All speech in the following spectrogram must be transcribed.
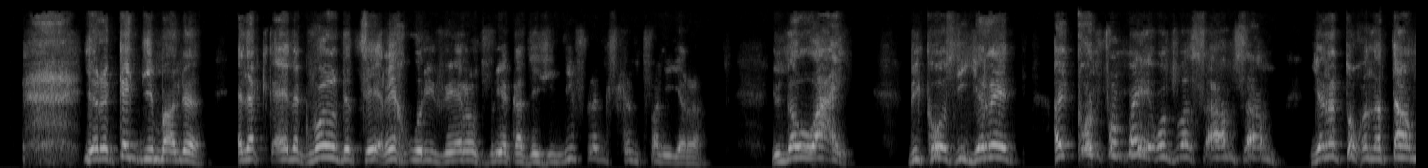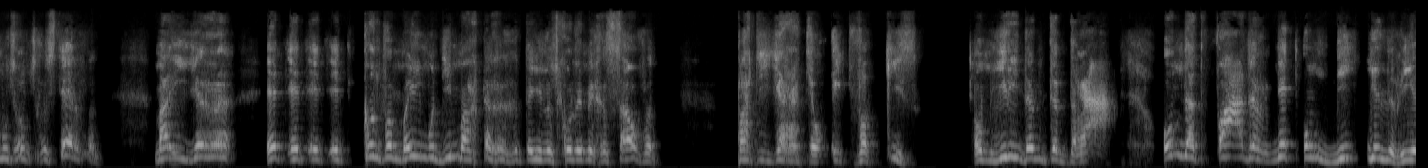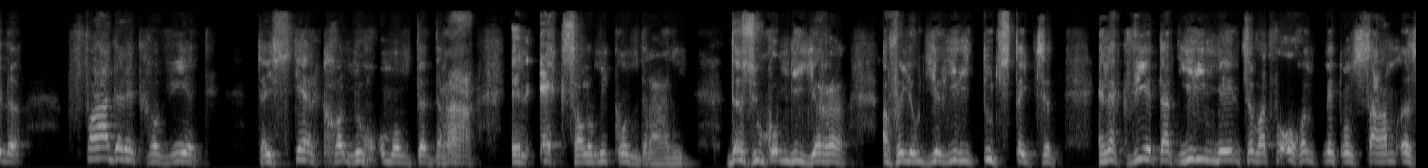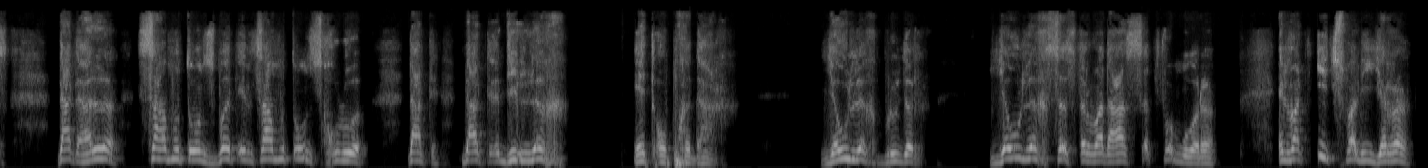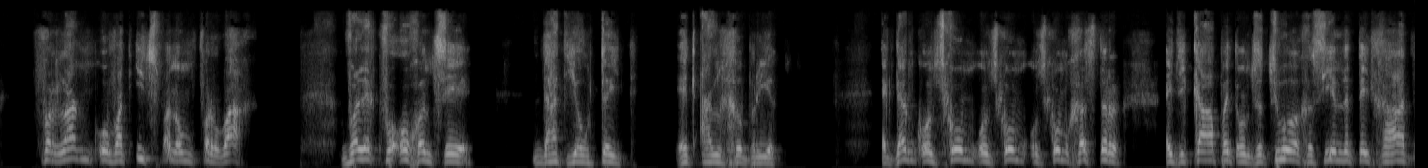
Here kyk die manne en ek en ek wil dit sê reg oor die wêreld vreek as jy die lieflingskind van die Here. You know why? Because die Here hy kon vir my ons was saam saam. Here tog in Natal moes ons gesterf het. Maar die Here het het het het kon vir my moet die magtige getuienis kon hy my gesalf het. Wat die Here het jou uitverkies om hierdie ding te dra. Omdat Vader net om die een rede Vader het geweet hy sterk genoeg om hom te dra en ek sal hom nie kon dra nie. Dis hoekom die Here af vir jou deur hierdie toetstyd sit. En ek weet dat hierdie mense wat ver oggend met ons saam is, dat hulle saam met ons bid en saam met ons glo dat dat die lig het opgedag. Jou lig broeder, jou lig suster wat daar sit vanmôre en wat iets van die Here verlang of wat iets van hom verwag wil ek vir oggend sê dat jou tyd het aangebreek. Ek dink ons kom ons kom ons kom gister uit die Kaap het ons het so 'n geseënde tyd gehad.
